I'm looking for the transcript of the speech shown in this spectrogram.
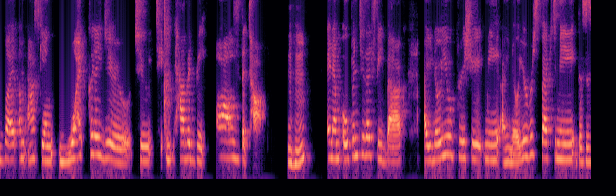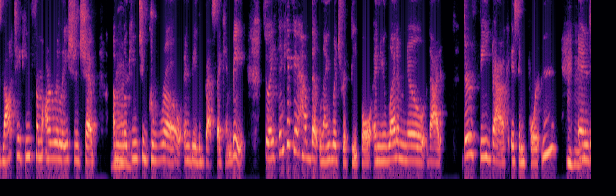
But I'm asking, what could I do to, to have it be off the top? Mm-hmm. And I'm open to that feedback. I know you appreciate me. I know you respect me. This is not taking from our relationship. I'm right. looking to grow and be the best I can be. So I think if you have that language with people and you let them know that their feedback is important mm-hmm. and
